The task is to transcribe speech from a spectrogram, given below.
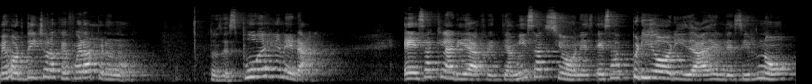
mejor dicho, lo que fuera, pero no. Entonces pude generar esa claridad frente a mis acciones, esa prioridad del decir no,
